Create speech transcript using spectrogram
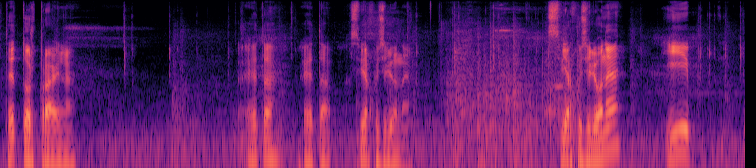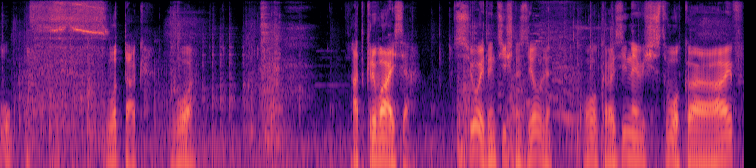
Вот это тоже правильно. Это, это. Сверху зеленая. Сверху зеленая. И... Вот так. Во. Открывайся. Все, идентично сделали. О, коррозийное вещество. Кайф.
